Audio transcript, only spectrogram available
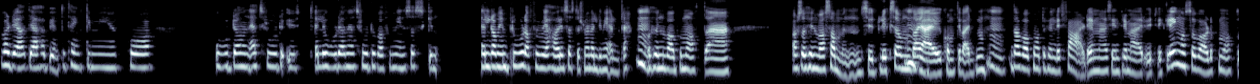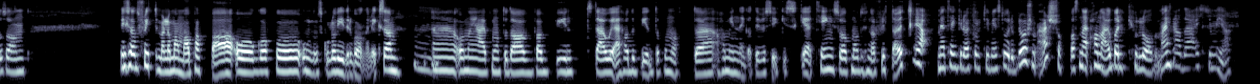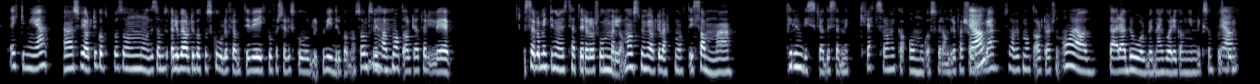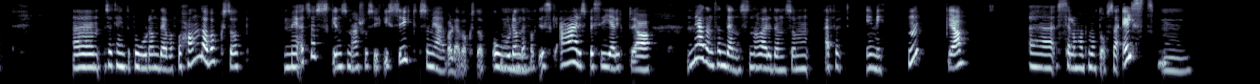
var det at jeg har begynt å tenke mye på hvordan jeg tror det ut Eller hvordan jeg tror det var for mine søsken Eller da min bror, da, for jeg har en søster som er veldig mye eldre. Mm. Og hun var på en måte Altså, hun var sammensydd, liksom, da Mm. jeg kom til verden. Mm. Da var på en måte hun litt ferdig med sin primærutvikling, og så var det på en måte sånn sant, Flytte mellom mamma og pappa og gå på ungdomsskole og videregående, liksom. Mm. Uh, og når jeg på en måte da var begynt der hvor jeg hadde begynt å på en måte ha mine negative psykiske ting, så på en måte hun hadde flytta ut. Ja. Men jeg tenker da i forhold til min storebror, som er såpass nær Han er jo bare kull over meg. ja, det er ikke mye. Det er ikke mye. Uh, så vi har alltid gått på sånn Eller vi har alltid gått på skole fram til vi gikk på forskjellige skoler på videregående og sånn, så vi har Mm. på en måte alltid hatt veldig Selv om ikke nødvendigvis tett relasjon mellom oss, men vi har alltid vært på en måte i samme til en viss grad i samme krets, selv om vi ikke har omgås hverandre personlig. Så har vi på en måte alltid vært sånn Å ja, der er broren min når jeg går i gangen, liksom, på Ja. skolen. Um, så jeg tenkte på hvordan det var for han da å vokse opp med et søsken som er så psykisk sykt som jeg var da jeg vokste opp, og hvordan Mm. det faktisk er, spesielt ja, med den tendensen å være den som er født i midten, Ja. Uh, selv om han på en måte også er eldst. Mm.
